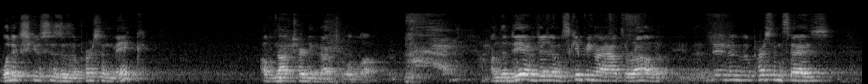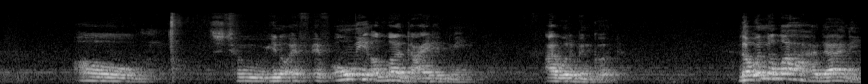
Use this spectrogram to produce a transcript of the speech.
What excuses does a person make of not turning back to Allah? On the day of judgment, I'm skipping ayat around, the person says, Oh, it's too, you know, if, if only Allah guided me, I would have been good. لو أن الله هداني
